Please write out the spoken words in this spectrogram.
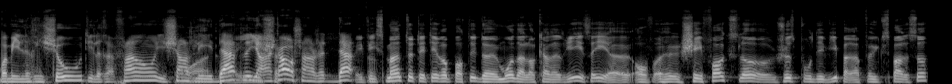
Ouais, mais il reshoot, il refranc, il change Ouais, les dates. là. il il a cha- encore changé de date. Effectivement, tout a été reporté d'un mois dans leur calendrier. Tu sais, euh, on- euh, chez Fox, là, juste pour dévier par rapport à qui se parle de ça,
